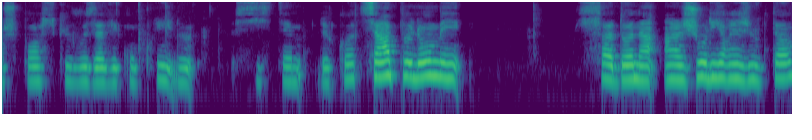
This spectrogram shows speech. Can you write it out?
Je pense que vous avez compris le système de code. C'est un peu long, mais ça donne un, joli résultat.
